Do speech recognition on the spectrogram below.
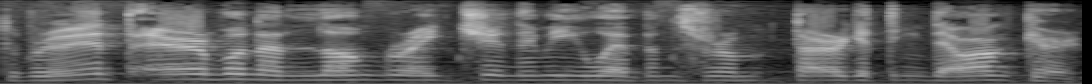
to prevent airborne and long-range enemy weapons from targeting the bunker.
